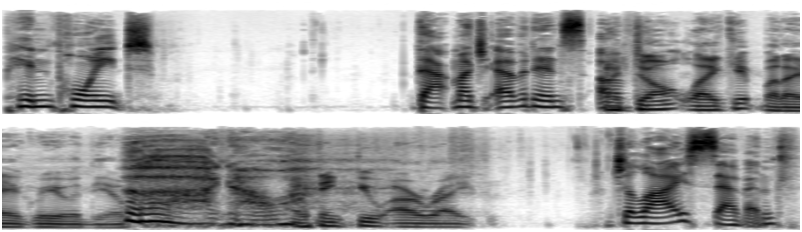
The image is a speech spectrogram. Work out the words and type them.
pinpoint that much evidence I don't like it, but I agree with you. I know. I think you are right. July 7th,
